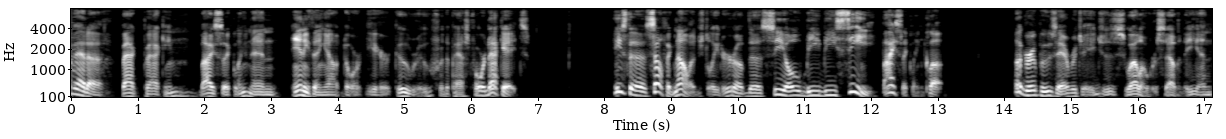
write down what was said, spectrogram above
I've had a backpacking, bicycling, and anything outdoor gear guru for the past four decades. He's the self acknowledged leader of the COBBC Bicycling Club, a group whose average age is well over 70 and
